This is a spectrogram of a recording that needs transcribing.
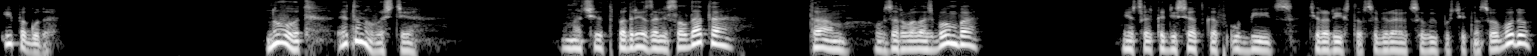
и погода. Ну вот, это новости. Значит, подрезали солдата, там взорвалась бомба, несколько десятков убийц, террористов собираются выпустить на свободу,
